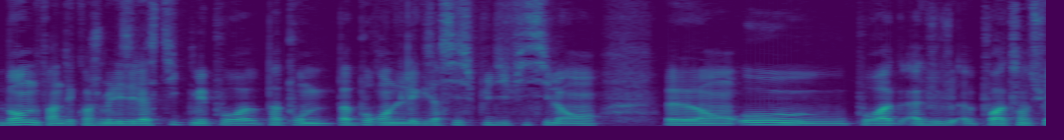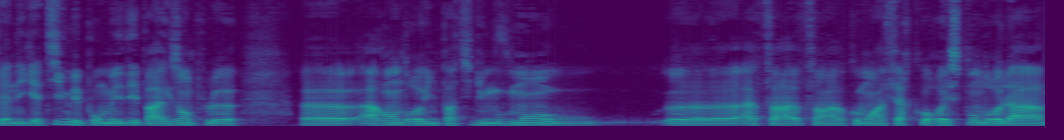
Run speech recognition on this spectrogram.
bands, enfin quand je mets les élastiques, mais pour pas pour pas pour rendre l'exercice plus difficile en euh, en haut ou pour pour accentuer la négative, mais pour m'aider par exemple à rendre une partie du mouvement ou euh, à faire, comment faire correspondre la,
